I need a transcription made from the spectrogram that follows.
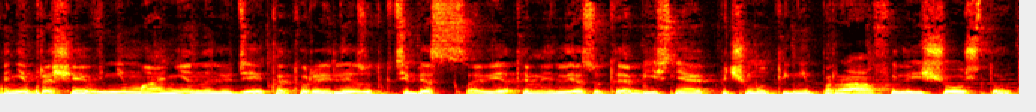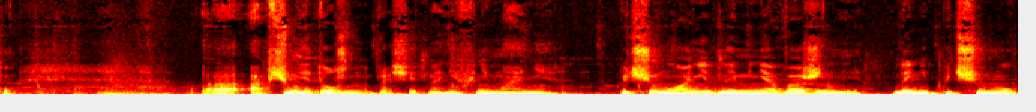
а не обращая внимания на людей, которые лезут к тебе с советами, лезут и объясняют, почему ты не прав или еще что-то. А, а почему я должен обращать на них внимание? Почему они для меня важны? Да не почему.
